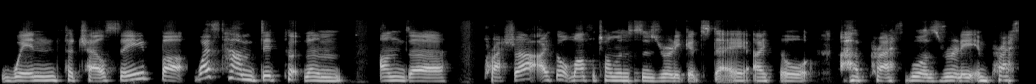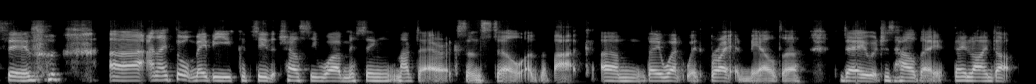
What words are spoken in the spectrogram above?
win for Chelsea, but West Ham did put them under pressure. I thought Martha Thomas was really good today. I thought her press was really impressive. uh, and I thought maybe you could see that Chelsea were missing Magda Eriksson still at the back. Um, they went with Bright and Mjelde today, which is how they, they lined up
